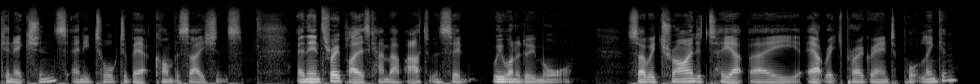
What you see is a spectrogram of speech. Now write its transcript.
connections and he talked about conversations. And then three players came up after and said, "We want to do more." So we're trying to tee up a outreach program to Port Lincoln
